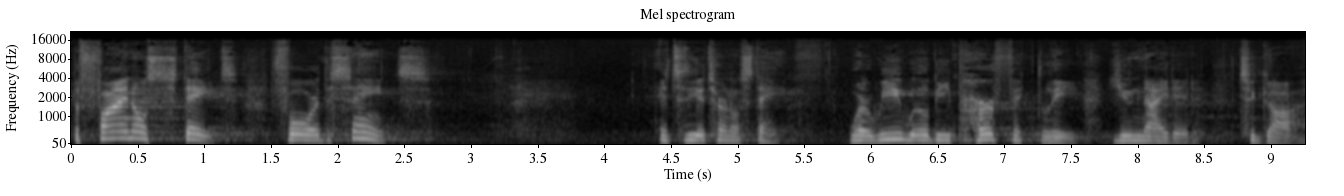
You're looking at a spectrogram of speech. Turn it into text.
the final state for the saints? It's the eternal state where we will be perfectly united to God.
